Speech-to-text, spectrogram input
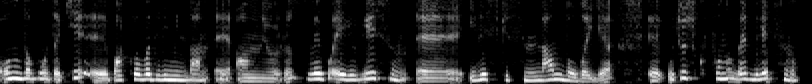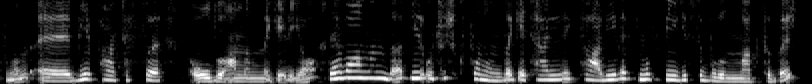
Onu da buradaki baklava diliminden anlıyoruz ve bu aggregation ilişkisinden dolayı uçuş kuponu ve bilet sınıfının bir parçası olduğu anlamına geliyor. Devamında bir uçuş kuponunda geçerlilik tarihi ve sınıf bilgisi bulunmaktadır.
